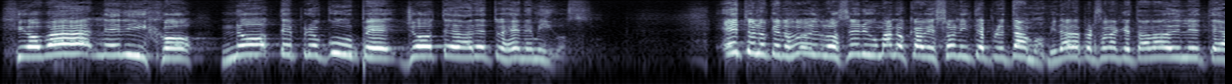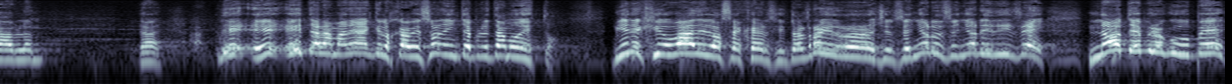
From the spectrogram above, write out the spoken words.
Jehová le dijo, no te preocupes, yo te daré tus enemigos. Esto es lo que nosotros los seres humanos cabezón interpretamos. Mirá la persona que está al lado y le te hablan. E, esta es la manera en que los cabezones interpretamos esto. Viene Jehová de los ejércitos, el rey de los reyes, el señor de señores dice, no te preocupes,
